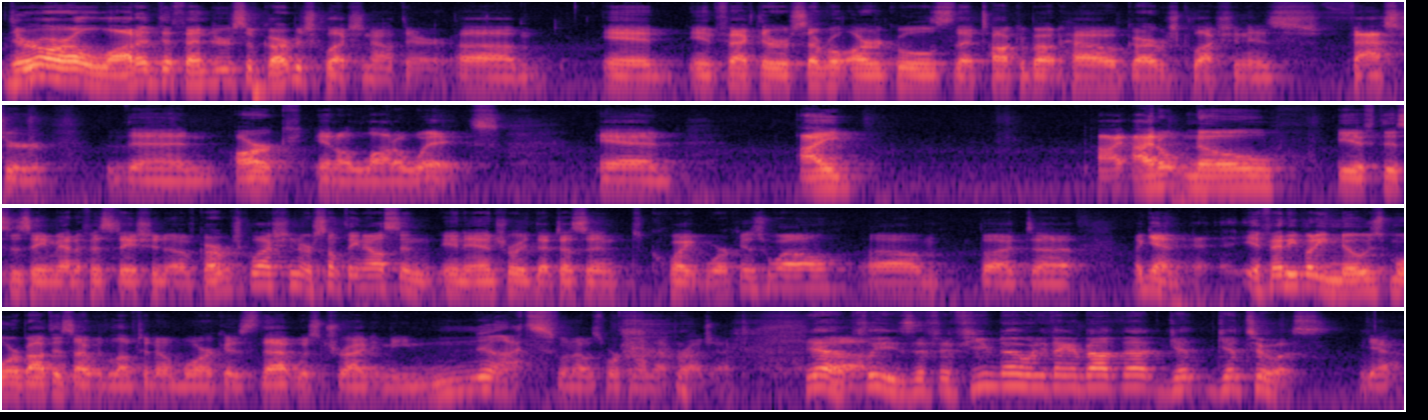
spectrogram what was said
there are a lot of defenders of garbage collection out there. Um, and in fact, there are several articles that talk about how garbage collection is faster than ARC in a lot of ways. And I I, I don't know if this is a manifestation of garbage collection or something else in, in Android that doesn't quite work as well. Um, but uh, again, if anybody knows more about this, I would love to know more because that was driving me nuts when I was working on that project. Yeah, Uh, please. If, if you know anything about that, get get to us. Yeah.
